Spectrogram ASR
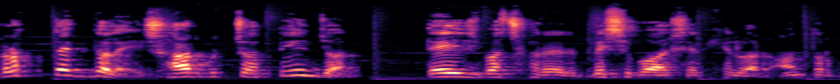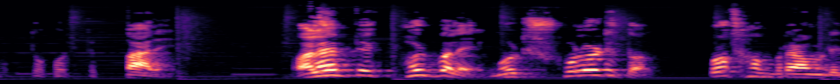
প্রত্যেক দলে সর্বোচ্চ তিনজন তেইশ বছরের বেশি বয়সের খেলোয়াড় অন্তর্ভুক্ত করতে পারে। অলিম্পিক ফুটবলে মোট ষোলোটি দল প্রথম রাউন্ডে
